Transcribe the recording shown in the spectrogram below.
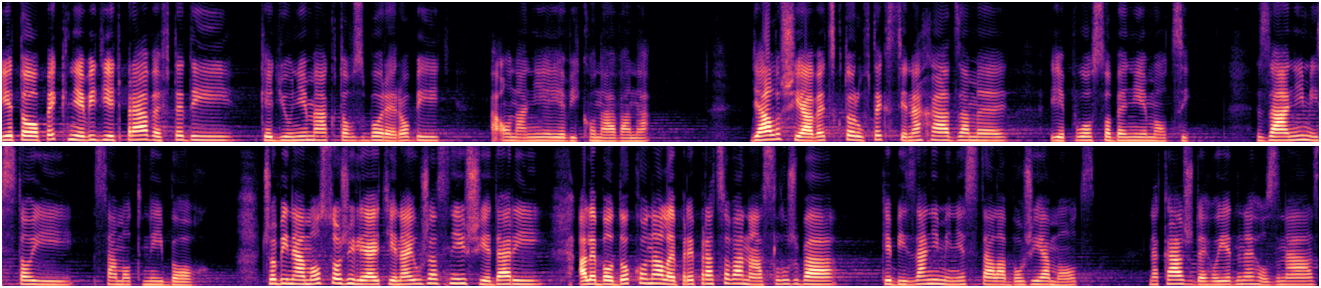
Je to pekne vidieť práve vtedy, keď ju nemá kto v zbore robiť a ona nie je vykonávaná. Ďalšia vec, ktorú v texte nachádzame, je pôsobenie moci. Za nimi stojí samotný Boh čo by nám osožili aj tie najúžasnejšie dary, alebo dokonale prepracovaná služba, keby za nimi nestala Božia moc. Na každého jedného z nás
